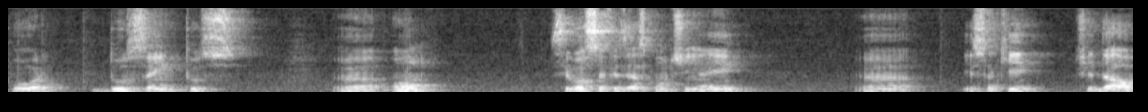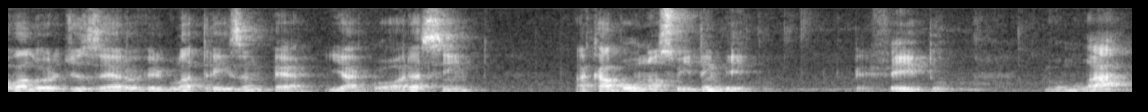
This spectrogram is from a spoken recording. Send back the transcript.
por 200 uh, ohm. Se você fizer as continhas aí, uh, isso aqui te dá o valor de 0,3 ampere. E agora sim, acabou o nosso item B. Perfeito. Vamos lá.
